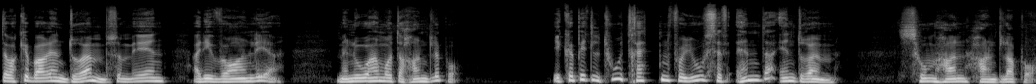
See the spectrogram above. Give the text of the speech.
Det var ikke bare en drøm som en av de vanlige, men noe han måtte handle på. I kapittel 2.13 får Josef enda en drøm som han handla på.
